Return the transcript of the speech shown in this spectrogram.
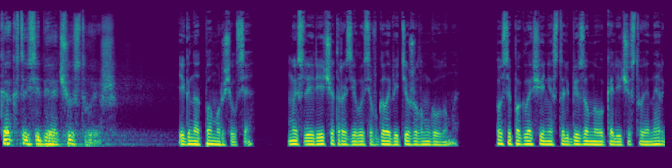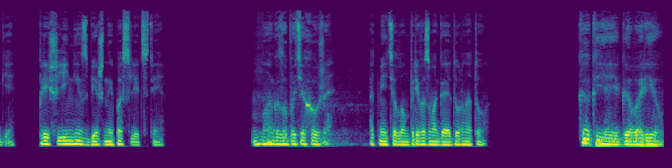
«Как ты себя чувствуешь?» Игнат поморщился. Мысли и речь отразилась в голове тяжелым гулом. После поглощения столь безумного количества энергии пришли неизбежные последствия. «Могло быть и хуже», — отметил он, превозмогая дурноту. «Как я и говорил,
